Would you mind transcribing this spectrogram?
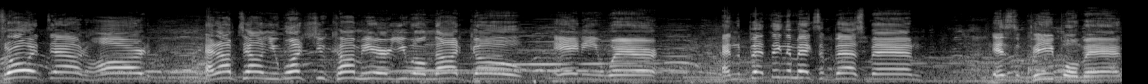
throw it down hard. And I'm telling you, once you come here, you will not go anywhere. And the thing that makes it best, man, is the people, man.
